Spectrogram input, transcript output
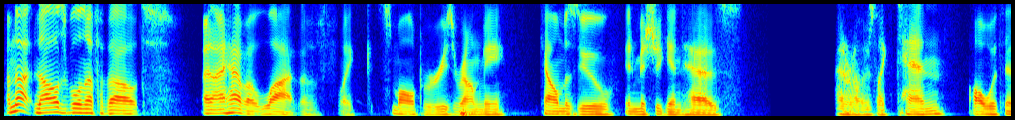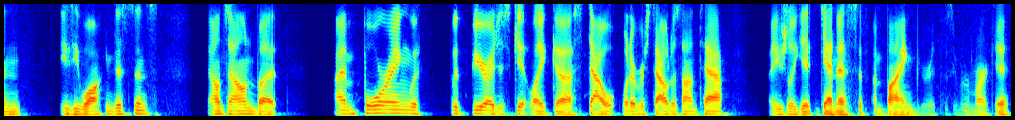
I'm not knowledgeable enough about, and I have a lot of like small breweries around me. Kalamazoo in Michigan has, I don't know, there's like ten, all within easy walking distance downtown. But I'm boring with with beer. I just get like uh, stout, whatever stout is on tap. I usually get Guinness if I'm buying beer at the supermarket.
